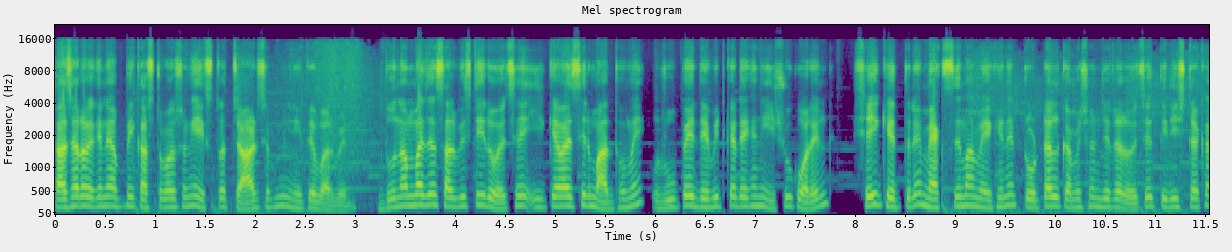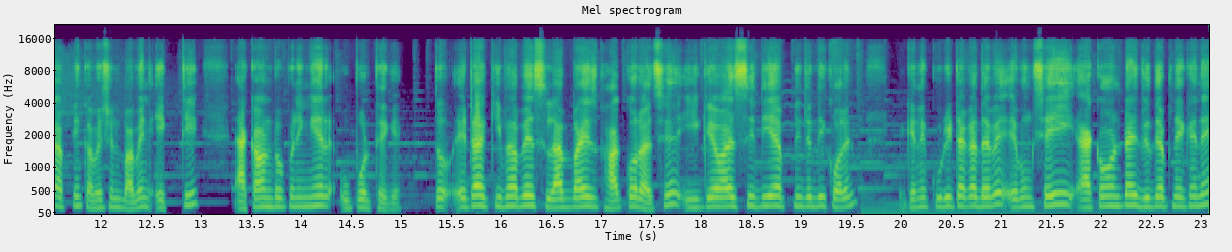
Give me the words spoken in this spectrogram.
তাছাড়াও এখানে আপনি কাস্টমারের সঙ্গে এক্সট্রা চার্জ আপনি নিতে পারবেন। দু নম্বর যে সার্ভিসটি রয়েছে ই কেওয়াইসির মাধ্যমে রুপে ডেবিট কার্ড এখানে ইস্যু করেন। সেই ক্ষেত্রে ম্যাক্সিমাম এখানে টোটাল কমিশন যেটা রয়েছে, তিরিশ টাকা আপনি কমিশন পাবেন একটি অ্যাকাউন্ট ওপেনিংয়ের উপর থেকে। তো এটা কীভাবে স্ল্যাব ওয়াইজ ভাগ করা আছে ই কেওয়াইসি দিয়ে আপনি যদি করেন, এখানে কুড়ি টাকা দেবে এবং সেই অ্যাকাউন্টটায় যদি আপনি এখানে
